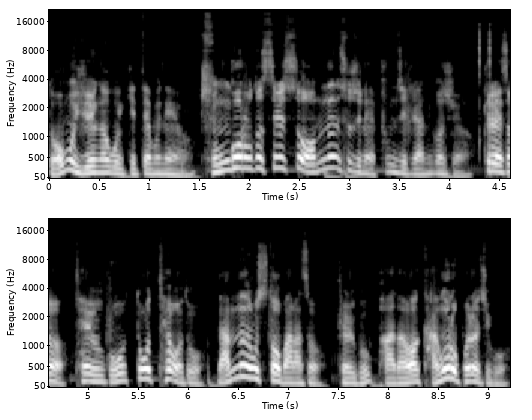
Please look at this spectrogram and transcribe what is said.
너무 유행하고 있기 때문에요. 중고로도 쓸 수 없는 수준의 품질이라는 거죠. 그래서 태우고 또 태워도 남는 옷이 더 많아서 결국 바다와 강으로 버려지고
